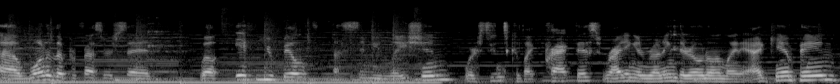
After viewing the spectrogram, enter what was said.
Uh, one of the professors said, well, if you built a simulation where students could like practice writing and running their own online ad campaign,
